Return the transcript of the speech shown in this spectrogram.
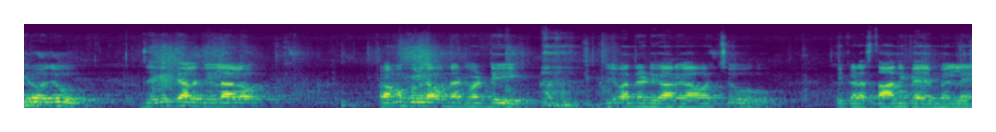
ఈరోజు జగిత్యాల జిల్లాలో ప్రముఖులుగా ఉన్నటువంటి జీవన్ రెడ్డి గారు కావచ్చు ఇక్కడ స్థానిక ఎమ్మెల్యే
